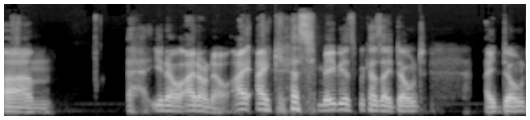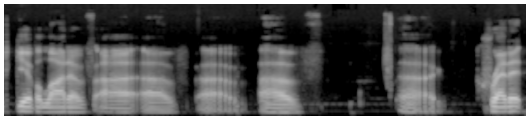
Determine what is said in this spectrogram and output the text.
um, you know, I don't know. I I guess maybe it's because I don't I don't give a lot of uh, of uh, of uh, credit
